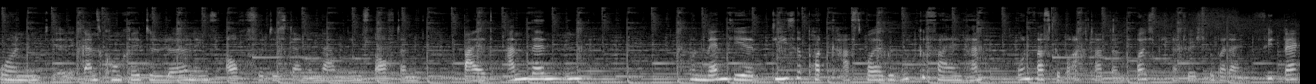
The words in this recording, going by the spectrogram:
und äh, ganz konkrete Learnings auch für dich dann in deinem Lebenslauf dann bald anwenden. Und wenn dir diese Podcast-Folge gut gefallen hat und was gebracht hat, dann freue ich mich natürlich über dein Feedback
